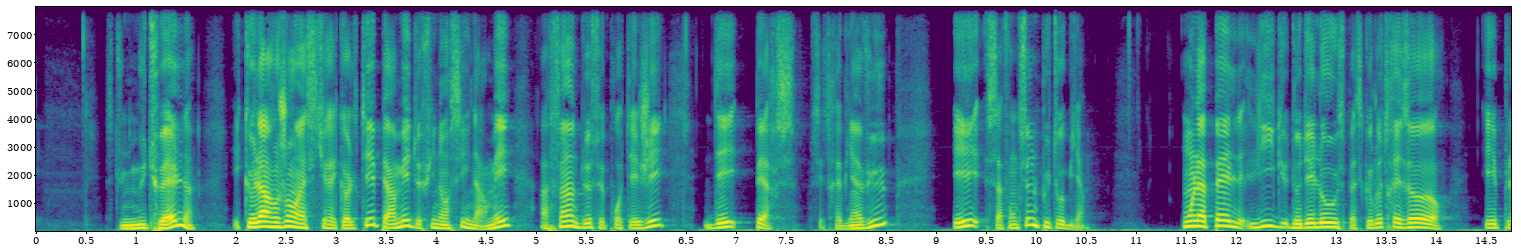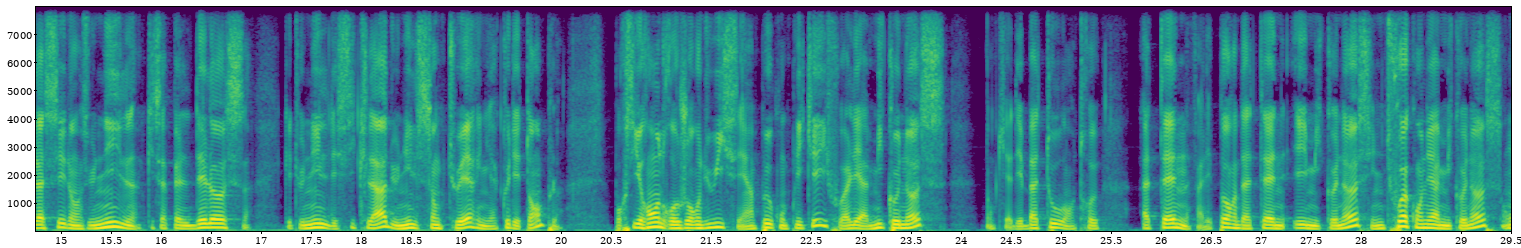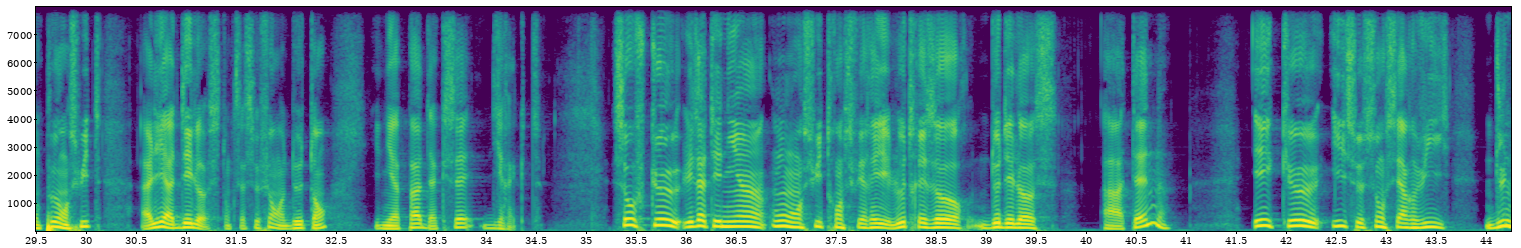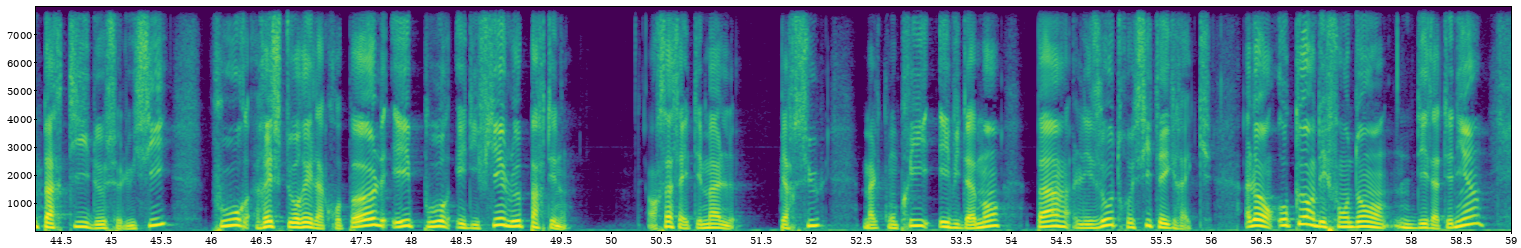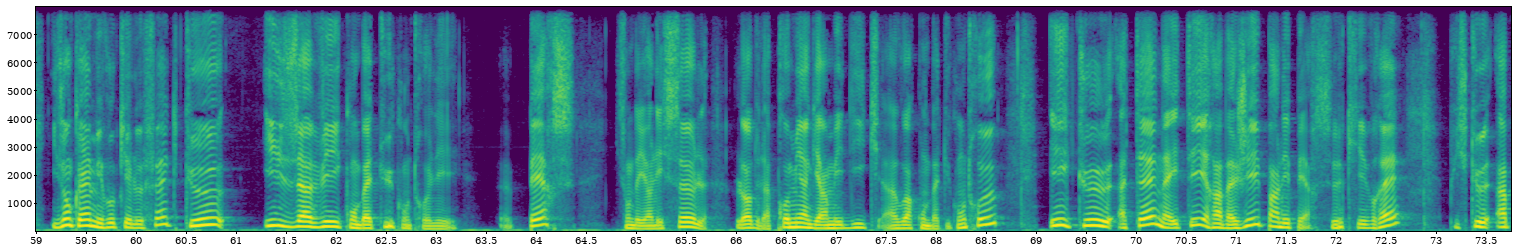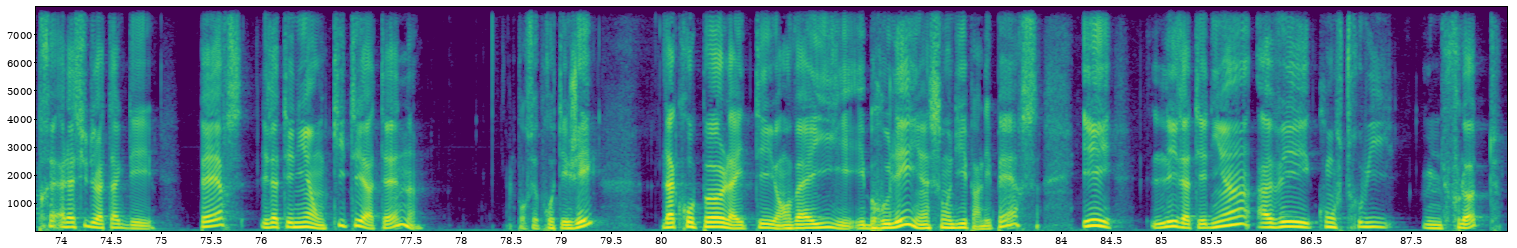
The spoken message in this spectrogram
c'est une mutuelle, et que l'argent ainsi récolté permet de financer une armée afin de se protéger des Perses. C'est très bien vu, et ça fonctionne plutôt bien. On l'appelle Ligue de Délos parce que le trésor est placé dans une île qui s'appelle Délos, qui est une île des Cyclades, une île sanctuaire, il n'y a que des temples. Pour s'y rendre aujourd'hui, c'est un peu compliqué, il faut aller à Mykonos, donc il y a des bateaux entre Athènes, enfin les ports d'Athènes et Mykonos. Une fois qu'on est à Mykonos, on peut ensuite aller à Délos. Donc ça se fait en deux temps. Il n'y a pas d'accès direct. Sauf que les Athéniens ont ensuite transféré le trésor de Délos à Athènes et qu'ils se sont servis d'une partie de celui-ci pour restaurer l'acropole et pour édifier le Parthénon. Alors ça, ça a été mal perçu, mal compris évidemment par les autres cités grecques. Alors, au corps défendant des Athéniens, ils ont quand même évoqué le fait qu'ils avaient combattu contre les euh, Perses, ils sont d'ailleurs les seuls lors de la première guerre médique à avoir combattu contre eux, et que Athènes a été ravagée par les Perses, ce qui est vrai, puisque à la suite de l'attaque des Perses, les Athéniens ont quitté Athènes pour se protéger. L'acropole a été envahie et brûlée et incendiée par les Perses, et les Athéniens avaient construit une flotte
